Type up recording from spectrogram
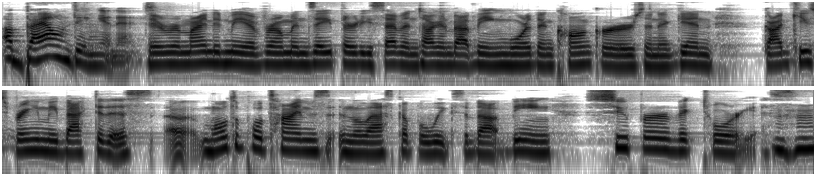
abounding in it. It reminded me of Romans 8:37 talking about being more than conquerors and again God keeps bringing me back to this uh, multiple times in the last couple weeks about being super victorious. Mm-hmm.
